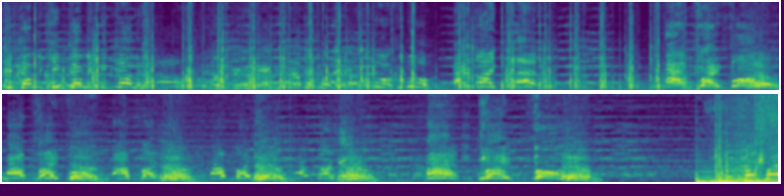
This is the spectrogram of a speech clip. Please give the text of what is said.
Keep coming, keep coming, keep coming. Come on, come on. Everybody clap. I'm faithful. I'm faithful. I'm faithful. I'm faithful. I'm faithful. I'm faithful. They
